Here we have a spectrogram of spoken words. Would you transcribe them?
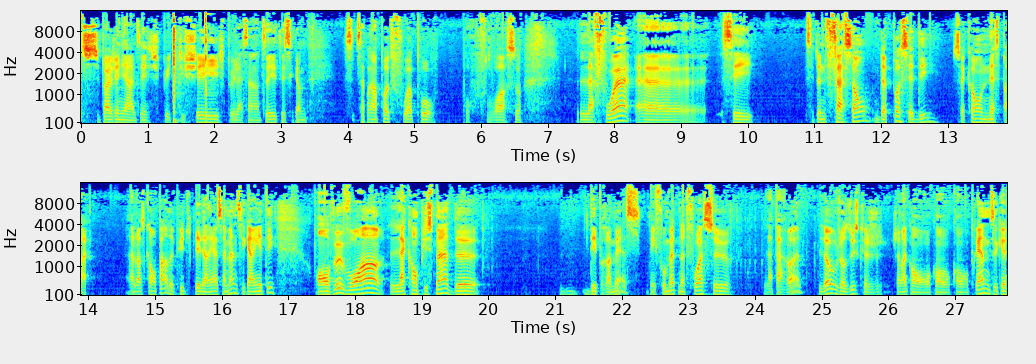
super génial. Je peux y toucher, je peux la sentir. C'est comme ça prend pas de foi pour pour voir ça. La foi, euh, c'est c'est une façon de posséder ce qu'on espère. Alors, ce qu'on parle depuis toutes les dernières semaines, c'est qu'en réalité, on veut voir l'accomplissement de des promesses, mais il faut mettre notre foi sur la parole. Là, aujourd'hui, ce que j'aimerais qu'on comprenne, c'est que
